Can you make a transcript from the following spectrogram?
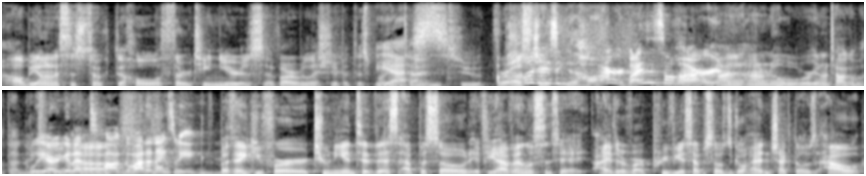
I'll be honest, this took the whole 13 years of our relationship at this point Yes. in time to for us apologizing is hard why is it so hard. I, I don't know. We're going to talk about that next we are gonna Uh, talk about it next week But thank you for tuning into this episode. If you haven't listened to either of our previous episodes, go ahead and check those out.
